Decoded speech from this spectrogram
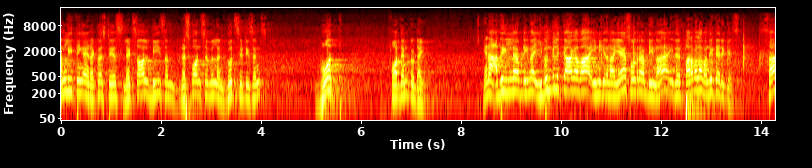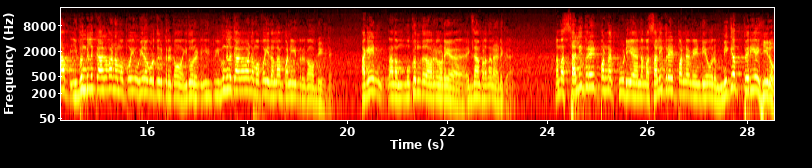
only thing I request is let's all be some responsible and good citizens worth for them to tight ஏன்னா அது இல்லை அப்படின்னா இவங்களுக்காகவா இன்னைக்கு இதை நான் ஏன் சொல்றேன் அப்படின்னா இது பரவலாக வந்துட்டே இருக்கு. சாப் இவங்களுக்காகவா நம்ம போய் உயிரை கொடுத்துக்கிட்டு இருக்கோம். இது ஒரு இவங்களுக்காகவா நம்ம போய் இதெல்லாம் பண்ணிக்கிட்டு இருக்கோம் அப்படின்ட்டு. அகைன் நான் அந்த முகுந்த் அவர்களுடைய எக்ஸாம்பிளை தான் நான் எடுக்கிறேன். நம்ம செலிப்ரேட் பண்ணக்கூடிய நம்ம செலிப்ரேட் பண்ண வேண்டிய ஒரு மிகப்பெரிய ஹீரோ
